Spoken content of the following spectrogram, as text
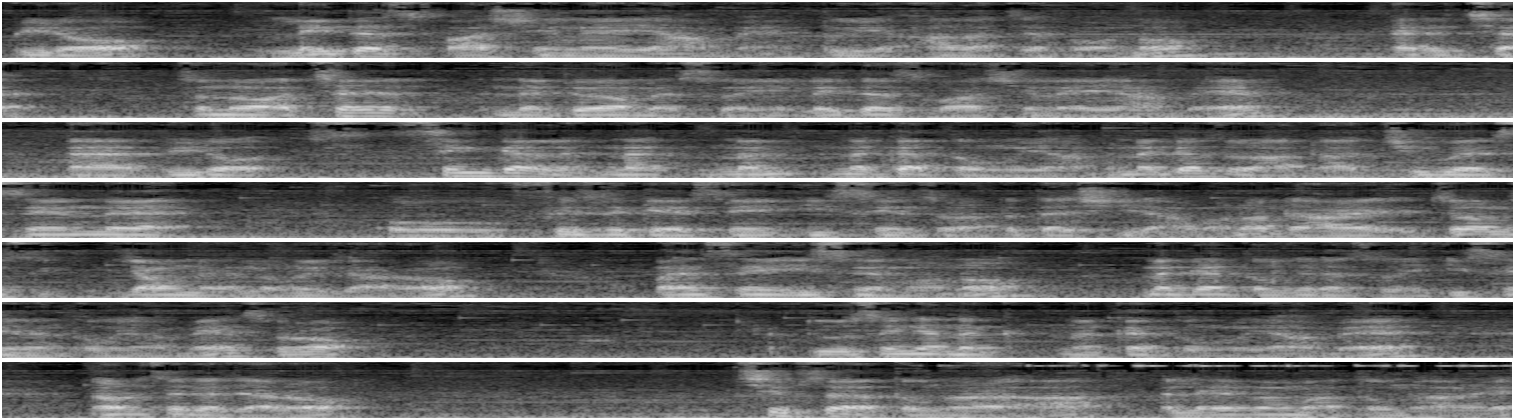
ပြီးတော့ latest version လည်းရမယ်သူ့ရဲ့အားသာချက်ပေါ့နော်အဲ့တစ်ချက်ကျွန်တော်အချက်နဲ့ပြောရမယ်ဆိုရင် latest version လည်းရမယ် အဲပြီးတော့ single လည်းနှစ်နှစ်နှစ်ကတ်သုံးလို့ရမယ်နှစ်ကတ်ဆိုတာဒါ dual sim နဲ့ဟို physical sim e sim ဆိုတာတက်တက်ရှိတာပေါ့နော်ဒါတွေကျွန်တော်ရောက်နေအလုံးလေးကြတော့ one sim e sim ပေါ့နော်နှစ်ကတ်သုံးချင်တယ်ဆိုရင် e sim နဲ့သုံးရမယ်ဆိုတော့သူ single နှစ်ကတ်သုံးလို့ရမယ်နောက်တစ်ချက်ကကြတော့ chipset သုံးထားတာ11မှာသုံးထားတယ်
